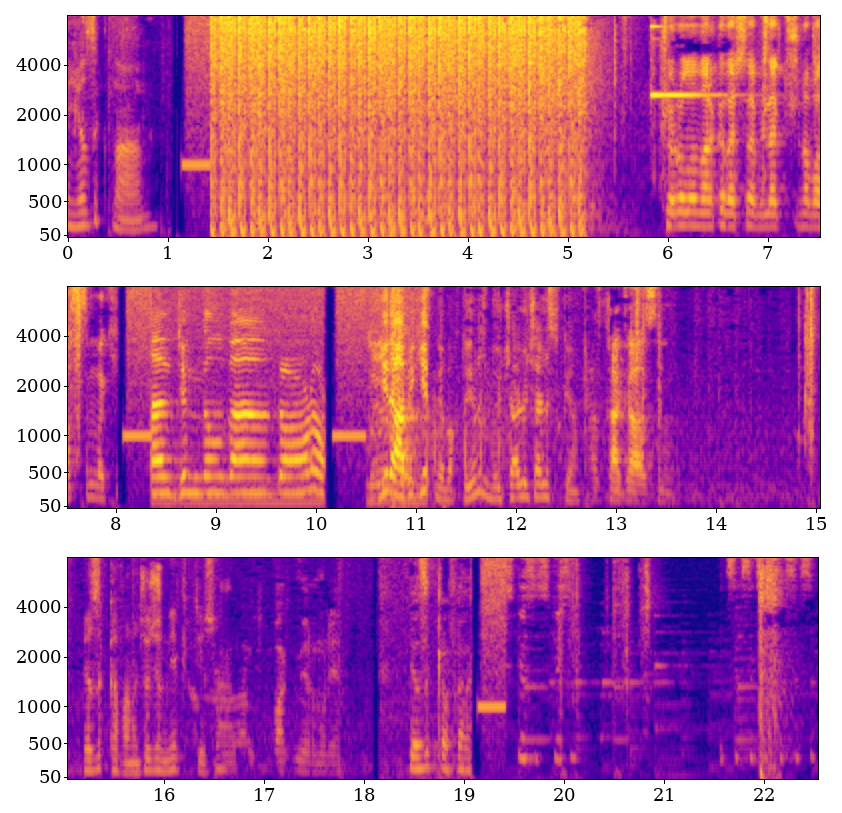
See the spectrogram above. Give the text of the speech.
yazık lan. Kör olan arkadaşlar bir like tuşuna bassın bakayım. Jingle'dan Gir abi gir. Bak duyuyorsunuz mu? Üçerli üçerli sıkıyor. Kanka alsana. Yazık kafana çocuğum niye pikliyorsun? Ha, ben bakmıyorum oraya. yazık kafana. Sıkıyorsun sıkıyorsun. Sık sık sık sık sık sık.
